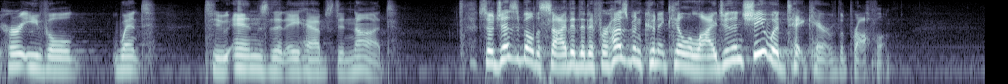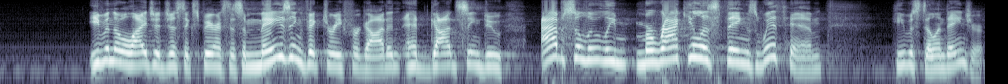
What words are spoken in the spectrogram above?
her evil went to ends that Ahab's did not. So Jezebel decided that if her husband couldn't kill Elijah, then she would take care of the problem. Even though Elijah just experienced this amazing victory for God and had God seen do absolutely miraculous things with him, he was still in danger.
